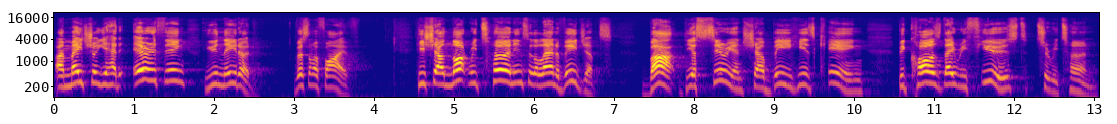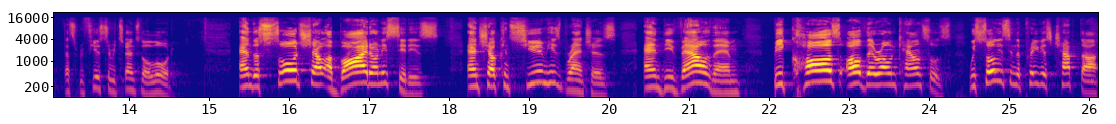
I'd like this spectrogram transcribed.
I made sure you had everything you needed. Verse number five. He shall not return into the land of Egypt, but the Assyrian shall be his king because they refused to return. That's refused to return to the Lord. And the sword shall abide on his cities, and shall consume his branches, and devour them because of their own counsels. We saw this in the previous chapter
